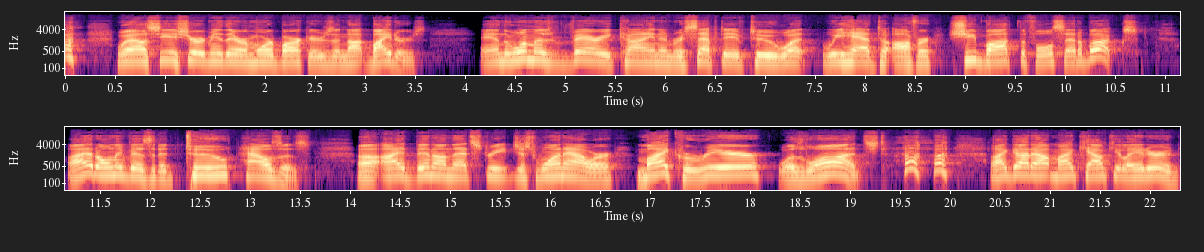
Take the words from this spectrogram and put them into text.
well, she assured me there are more barkers and not biters. And the woman was very kind and receptive to what we had to offer. She bought the full set of books. I had only visited two houses. Uh, I had been on that street just one hour. My career was launched. I got out my calculator and,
